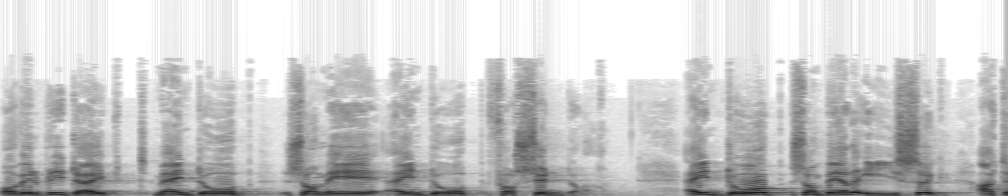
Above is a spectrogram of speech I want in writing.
og vil bli døypt med en dåp som er en dåp for syndere. En dåp som bærer i seg at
